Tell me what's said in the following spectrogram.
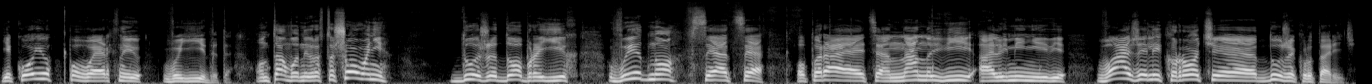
якою поверхнею ви їдете. Он там вони розташовані. Дуже добре їх видно. Все це опирається на нові алюмінієві важелі. Коротше, дуже крута річ.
